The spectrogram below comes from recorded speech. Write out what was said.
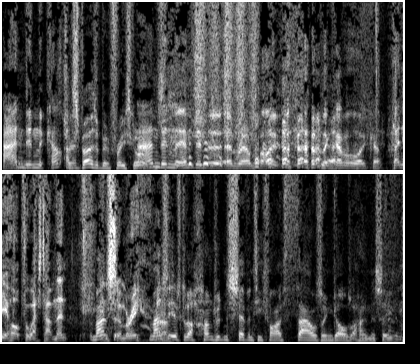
And in the cup. And Spurs have been free scoring. And in the and in the and round five of the Capital World Cup. Plenty of hope for West Ham then. Man in Ci- summary. Man City has got 175,000 goals at home this season.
